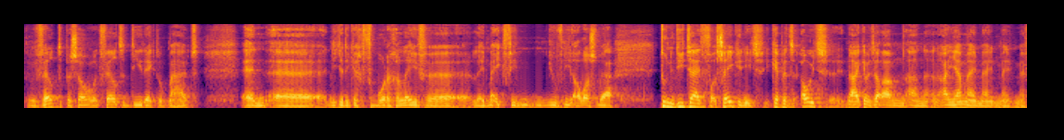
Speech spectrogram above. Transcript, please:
Ik ben veel te persoonlijk, veel te direct op mijn huid. En niet dat ik een verborgen leven leef, maar ik vind, je hoeft niet alles. Maar, toen in die tijd zeker niet. Ik heb het ooit, nou ik heb het wel aan, aan, aan Anja, mijn, mijn, mijn, mijn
